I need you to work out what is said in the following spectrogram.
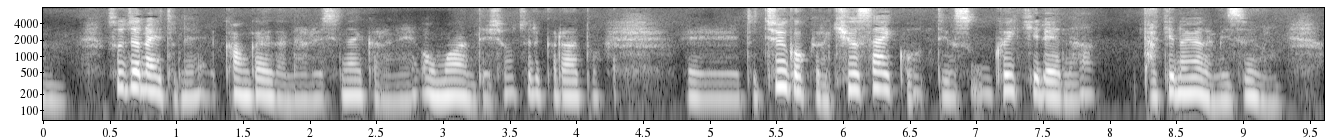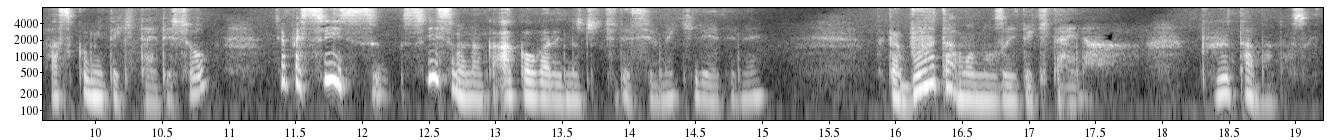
うん、そうじゃないとね考えがねあれしないからねオマーンでしょ？それからあと,、えーと、中国の九寨溝っていうすっごい綺麗な竹のような湖あそこ見てきたいでしょ？やっぱりスイススイスもなんか憧れの土地ですよね綺麗でね。だからブータも覗いていきたいな。ブータも覗いて。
